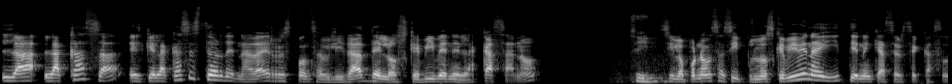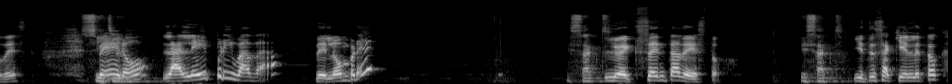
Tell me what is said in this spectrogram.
la, la casa, el que la casa esté ordenada es responsabilidad de los que viven en la casa, ¿no? Sí, Si lo ponemos así, pues los que viven ahí tienen que hacerse caso de esto. sí. pero la ley privada del hombre Exacto, lo exenta de esto. Exacto. Y entonces, ¿a quién le toca?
